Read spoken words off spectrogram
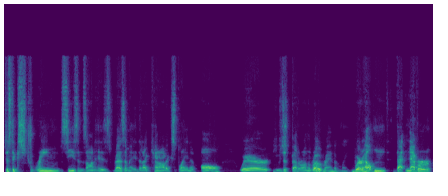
just extreme seasons on his resume that I cannot explain at all, where he was just better on the road randomly. Where Helton that never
